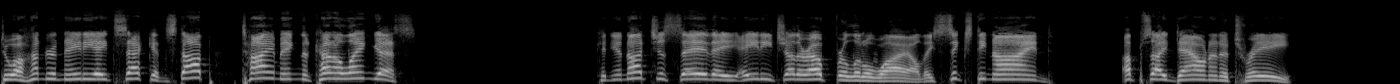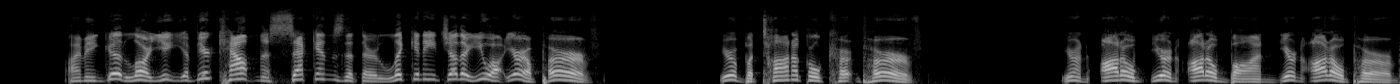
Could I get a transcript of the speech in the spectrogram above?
to 188 seconds. Stop timing the cunnilingus. Can you not just say they ate each other out for a little while? They 69 upside down in a tree. I mean, good lord, you if you're counting the seconds that they're licking each other, you are you're a perv. You're a botanical cur- perv. You're an auto you're an autobahn. You're an auto perv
